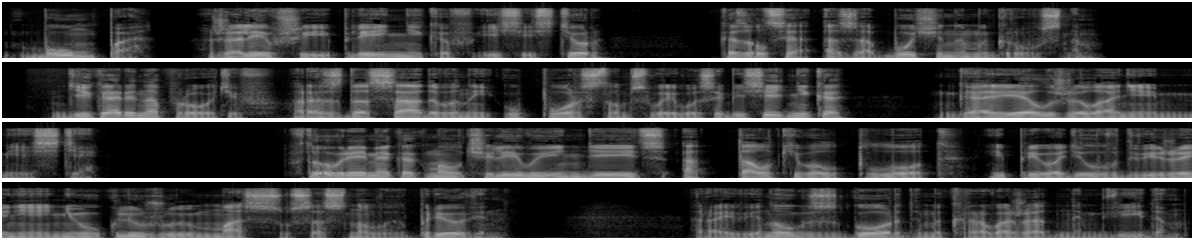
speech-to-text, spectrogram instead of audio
Бумпа, жалевший и пленников, и сестер, казался озабоченным и грустным. Дикарь, напротив, раздосадованный упорством своего собеседника, горел желанием мести. В то время как молчаливый индеец отталкивал плод и приводил в движение неуклюжую массу сосновых бревен, Райвенок с гордым и кровожадным видом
